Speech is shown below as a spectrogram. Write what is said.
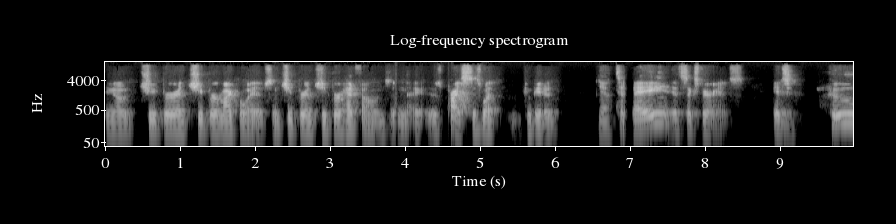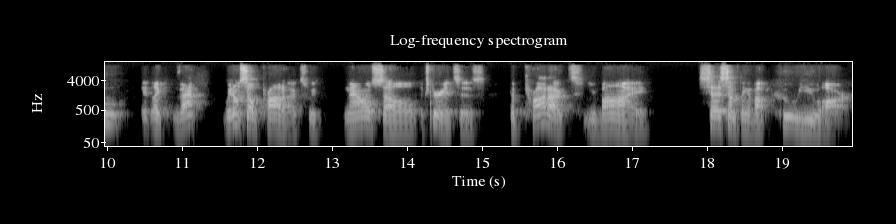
you know cheaper and cheaper microwaves and cheaper and cheaper headphones and it was price is what competed. Yeah. Today it's experience. It's mm. who it like that we don't sell products. We now sell experiences the product you buy says something about who you are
